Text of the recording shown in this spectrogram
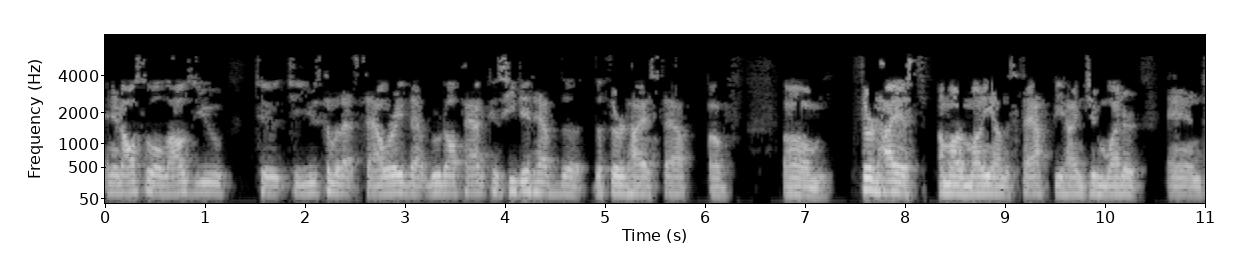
and it also allows you to to use some of that salary that Rudolph had because he did have the the third highest staff of um, third highest amount of money on the staff behind Jim Leonhard and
